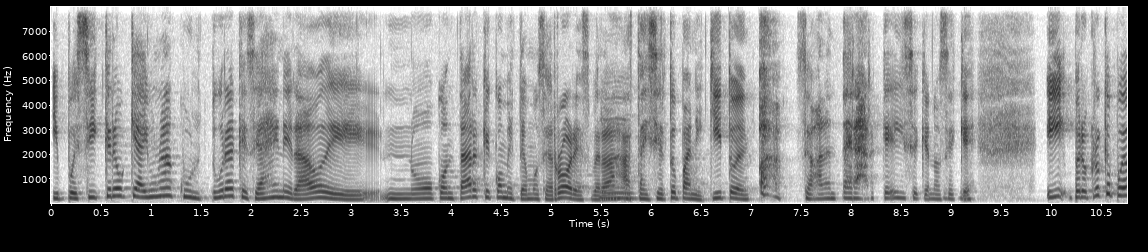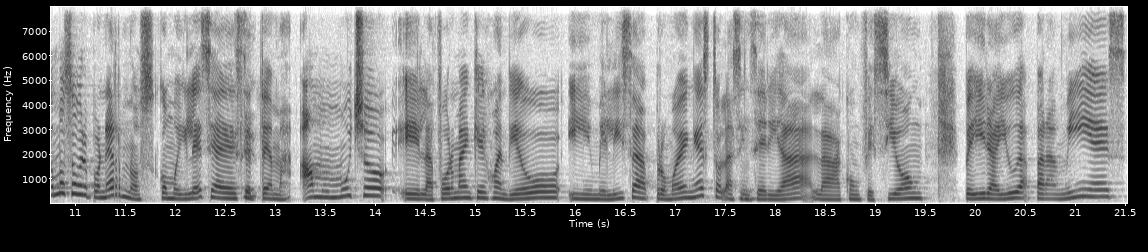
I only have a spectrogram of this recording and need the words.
y pues sí creo que hay una cultura que se ha generado de no contar que cometemos errores, ¿verdad? Hasta hay cierto paniquito de, ah, se van a enterar qué hice, que no sé qué. Y, pero creo que podemos sobreponernos como iglesia a este tema. Amo mucho eh, la forma en que Juan Diego y Melissa promueven esto, la sinceridad, la confesión, pedir ayuda. Para mí es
